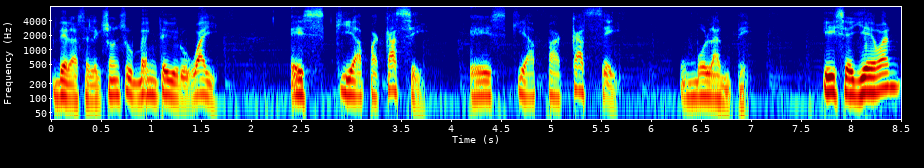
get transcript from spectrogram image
de la selección sub-20 de Uruguay, Esquiapacase, Esquiapacase, un volante. Y se llevan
